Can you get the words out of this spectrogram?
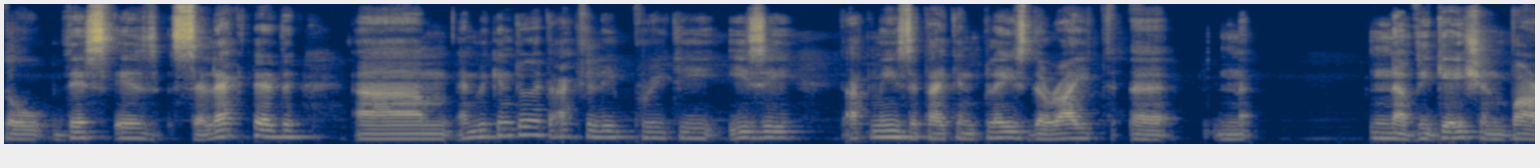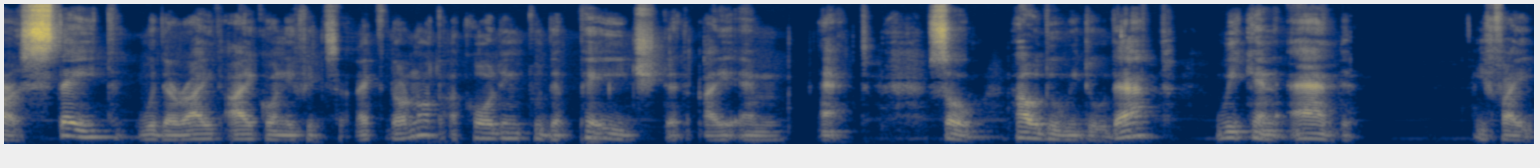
So this is selected um, and we can do it actually pretty easy. That means that I can place the right uh, navigation bar state with the right icon if it's selected or not according to the page that I am at. So how do we do that? We can add, if I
